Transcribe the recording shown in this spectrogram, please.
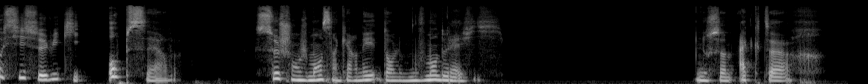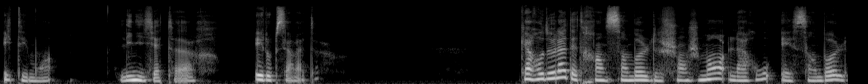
aussi celui qui observe ce changement s'incarner dans le mouvement de la vie. Nous sommes acteurs et témoins, l'initiateur et l'observateur. Car au-delà d'être un symbole de changement, la roue est symbole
